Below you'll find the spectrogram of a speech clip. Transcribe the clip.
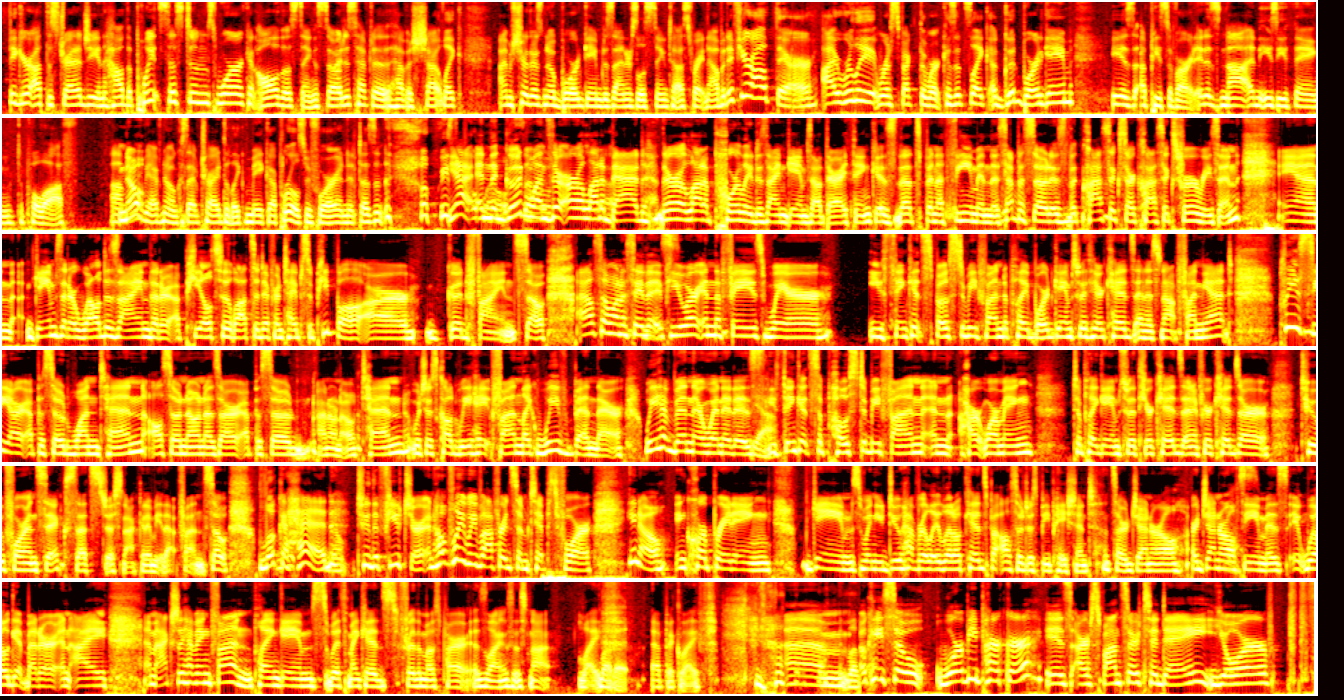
figure out the strategy and how the point systems work and all those things. So I just have to have a shout. Like, I'm sure there's no board game designers listening to us right now, but if you're out there, I really respect the work because it's like a good board game is a piece of art. It is not an easy thing to pull off. Um, No. maybe I've known because I've tried to like make up rules before and it doesn't always yeah, and the good So- ones, there are a lot of bad, there are a lot of poorly designed games out there, I think, is that's been a theme in this episode is the classics are classics for a reason. And games that are well designed, that are appeal to lots of different types of people are good finds. So I also want to say that if you are in the phase where you think it's supposed to be fun to play board games with your kids and it's not fun yet, please see our episode 110, also known as our episode, I don't know, 10, which is called We Hate Fun. Like we've been there. We have been there when it is, Yeah. you think it's supposed to be fun and heartwarming to play games with your kids. And if your kids are two, four, and six, that's just not going to be that fun. So look ahead to the future. And hopefully we've offered some tips for, you know, incorporating games when you do have really little kids, but also just be patient. That's our general, our general theme is it will get better. And I am actually having fun playing games with my kids for the most part, as long as it's not life. Love it. Epic life. Um, okay, so Warby Parker is our sponsor today. Your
